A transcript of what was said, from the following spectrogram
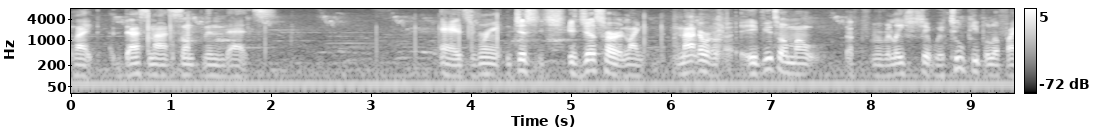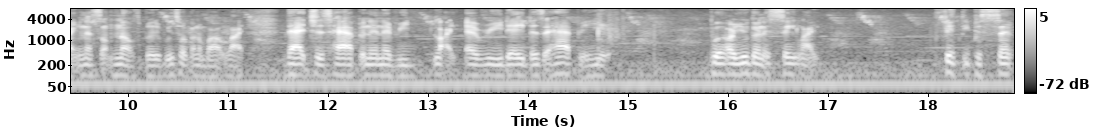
like that's not something that's as ran just it's just her like not a, if you're talking about a relationship where two people are fighting that's something else. But if we're talking about like that just happening every like every day does it happen? Yeah. But are you gonna say like 50 percent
